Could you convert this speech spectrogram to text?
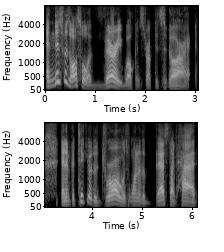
And this was also a very well constructed cigar. And in particular, the drawer was one of the best I've had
